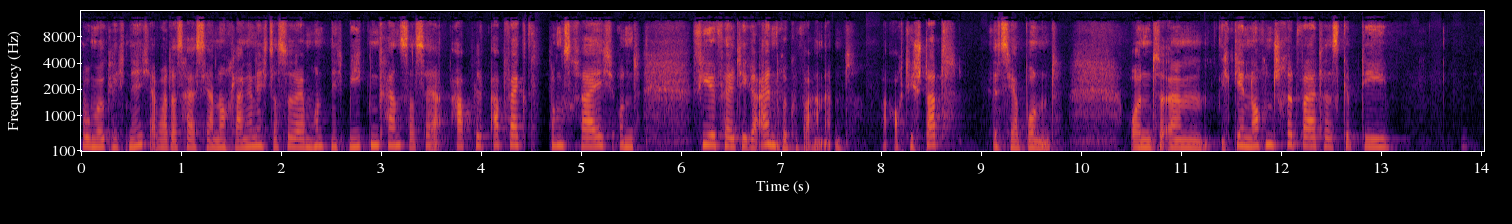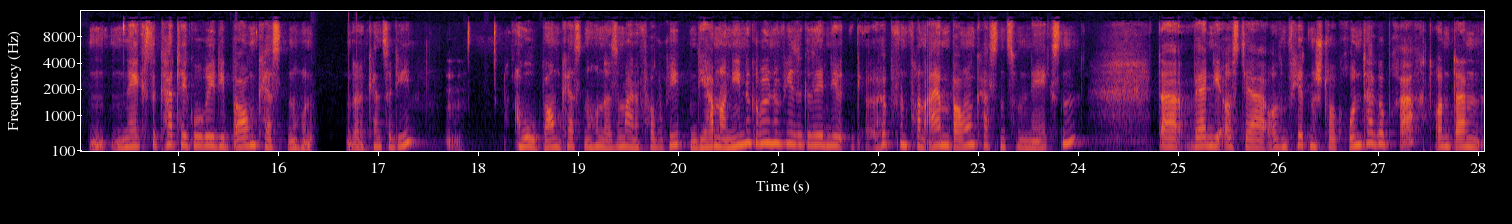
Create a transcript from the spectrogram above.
Womöglich nicht. Aber das heißt ja noch lange nicht, dass du deinem Hund nicht bieten kannst, dass er ab abwechslungsreich und vielfältige Eindrücke wahrnimmt. Auch die Stadt ist ja bunt. Und ähm, ich gehe noch einen Schritt weiter. Es gibt die nächste Kategorie, die Baumkästenhunde. Kennst du die? Mhm. Oh, Baumkästenhunde sind meine Favoriten. Die haben noch nie eine grüne Wiese gesehen. Die hüpfen von einem Baumkasten zum nächsten. Da werden die aus, der, aus dem vierten Stock runtergebracht und dann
